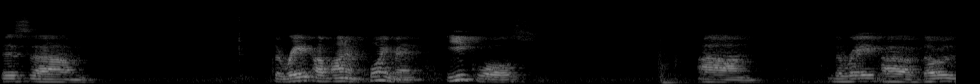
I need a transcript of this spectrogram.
this um, the rate of unemployment equals um, the rate of those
